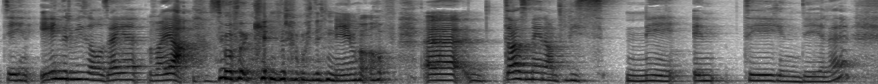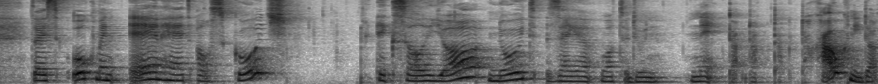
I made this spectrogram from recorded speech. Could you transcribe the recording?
tegen eender wie zal zeggen van ja, zoveel kinderen moeten nemen. Of uh, dat is mijn advies. Nee, in tegendeel. Hè. Dat is ook mijn eigenheid als coach. Ik zal jou nooit zeggen wat te doen. Nee, dat, dat, dat, dat gaat ook niet. Dat,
